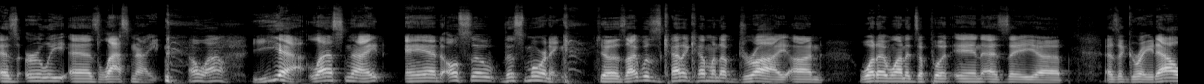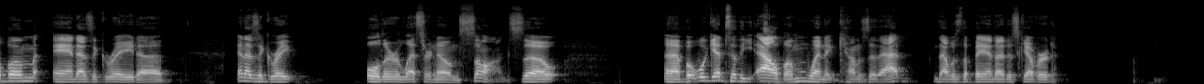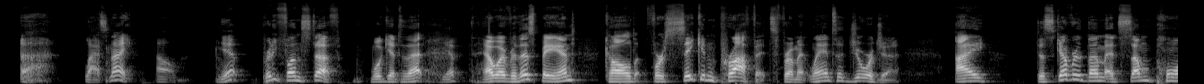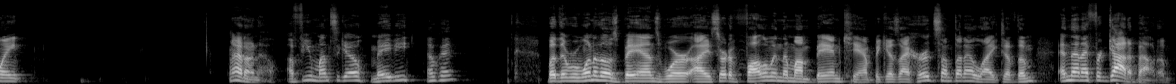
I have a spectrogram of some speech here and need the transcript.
as early as last night. Oh wow. yeah, last night and also this morning because I was kind of coming up dry on what I wanted to put in as a uh, as a great album and as a great uh, and as a great older, lesser known song. So, uh, but we'll get to the album when it comes to that. That was the band I discovered uh, last night. Oh. Yep, pretty fun stuff. We'll get to that. Yep. However, this band called Forsaken Prophets from Atlanta, Georgia, I discovered them at some point. I don't know, a few months ago, maybe. Okay. But they were one of those bands where I started following them on Bandcamp because I heard something I liked of them, and then I forgot about them.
